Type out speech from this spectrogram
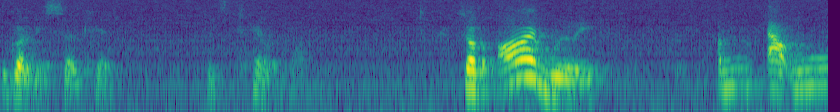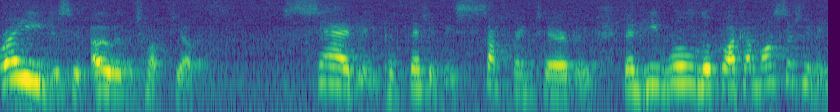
we've got to be so careful. It's terrifying. So if I'm really I'm outrageously over the top jealous, sadly, pathetically, suffering terribly, then he will look like a monster to me.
